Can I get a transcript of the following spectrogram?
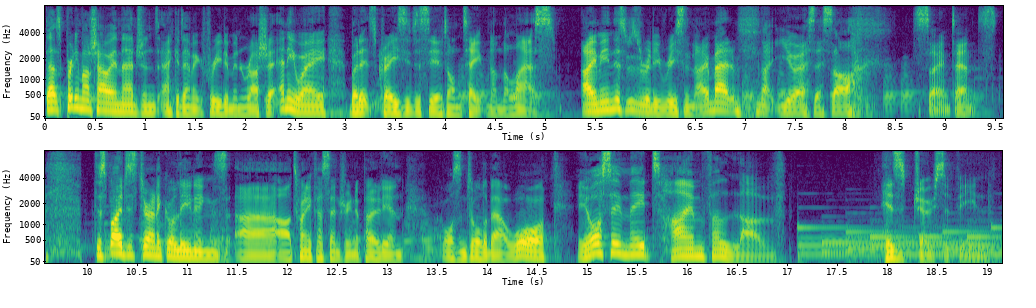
That's pretty much how I imagined academic freedom in Russia anyway, but it's crazy to see it on tape nonetheless. I mean, this was really recent. I imagine, like, USSR. so intense. Despite his tyrannical leanings, uh, our 21st century Napoleon wasn't all about war. He also made time for love. His Josephine.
